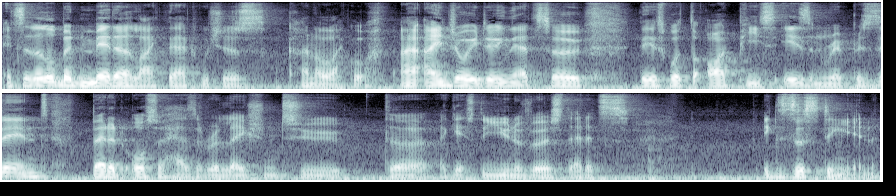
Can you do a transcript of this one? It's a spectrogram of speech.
it's a little bit meta like that, which is kind of like, well, I, I enjoy doing that. So there's what the art piece is and represents, but it also has a relation to the, I guess, the universe that it's existing in.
